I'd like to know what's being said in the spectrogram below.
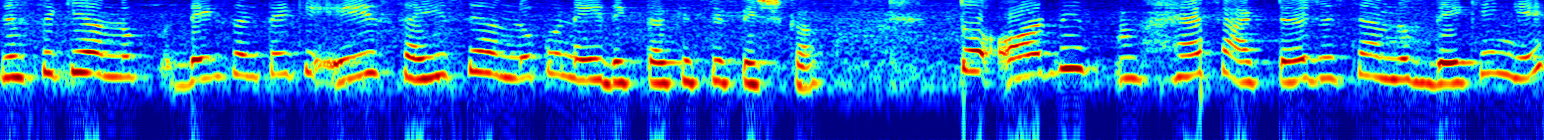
जिससे कि हम लोग देख सकते हैं कि एज सही से हम लोग को नहीं दिखता किसी फ़िश का। तो और भी है फैक्टर जिससे हम लोग देखेंगे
